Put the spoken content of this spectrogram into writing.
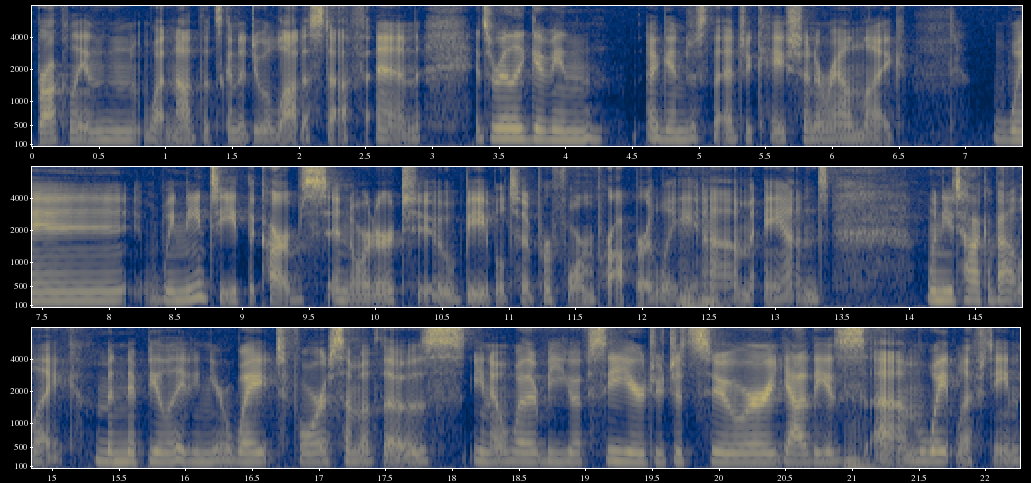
broccoli and whatnot that's going to do a lot of stuff. And it's really giving, again, just the education around like, when we need to eat the carbs in order to be able to perform properly. Um, and when you talk about like manipulating your weight for some of those, you know, whether it be UFC or jujitsu or yeah, these um, weightlifting,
